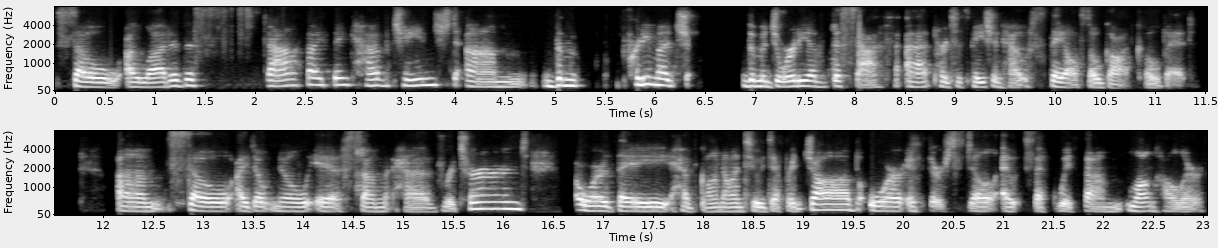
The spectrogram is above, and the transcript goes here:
so a lot of the staff, I think, have changed. Um, the pretty much the majority of the staff at Participation House, they also got COVID. Um, so I don't know if some have returned or they have gone on to a different job or if they're still out sick with um, long hauler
